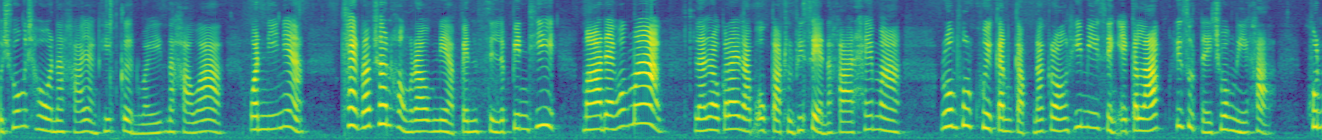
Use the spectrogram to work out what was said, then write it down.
สู่ช่วงโชว์นะคะ อย่างที่เกริ่นไว้นะคะว่า วันนี้เนี่ยแขกรับเชิญของเราเนี่ยเป็นศิลปินที่มาแรงมากๆ และเราก็ได้รับโอกาสทุนพิเศษนะคะ ให้มาร่วมพูดคุยกันกับนักร้องที่มีเสียงเอกลักษณ์ที่สุดในช่วงนี้ค่ะ คุณ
